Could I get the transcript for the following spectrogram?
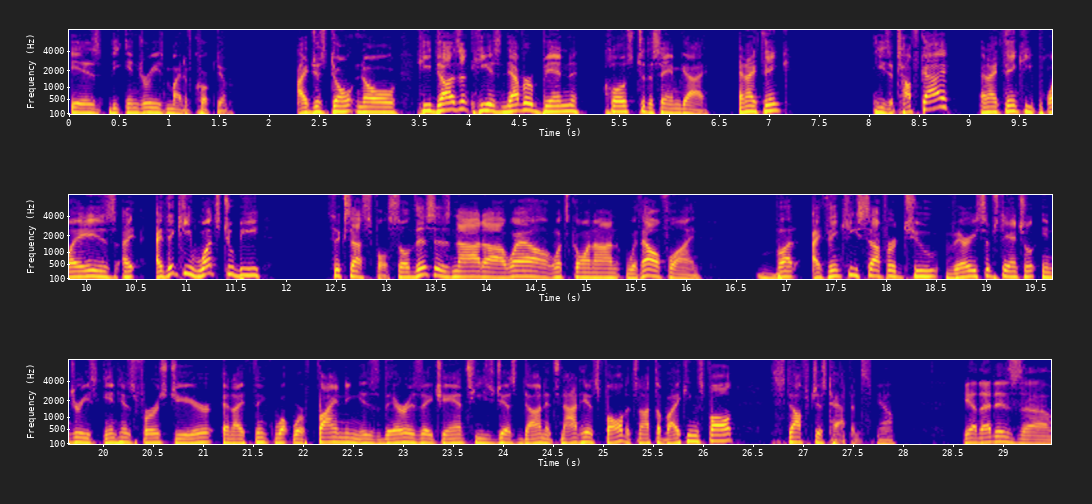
is the injuries might have cooked him. I just don't know. He doesn't. He has never been close to the same guy, and I think he's a tough guy, and I think he plays. I I think he wants to be successful. So this is not uh well, what's going on with Elflein? But I think he suffered two very substantial injuries in his first year, and I think what we're finding is there is a chance he's just done. It's not his fault. It's not the Vikings' fault. Stuff just happens. Yeah, yeah, that is uh,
